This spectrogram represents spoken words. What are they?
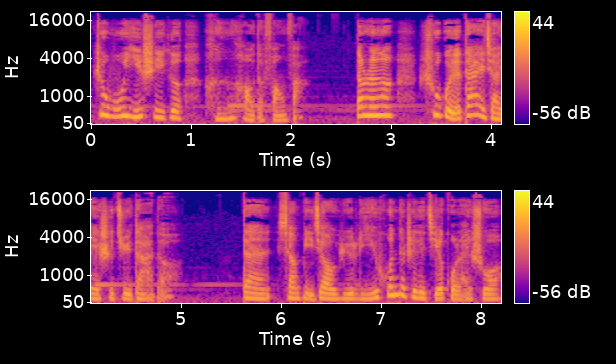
这无疑是一个很好的方法。当然了，出轨的代价也是巨大的，但相比较于离婚的这个结果来说，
